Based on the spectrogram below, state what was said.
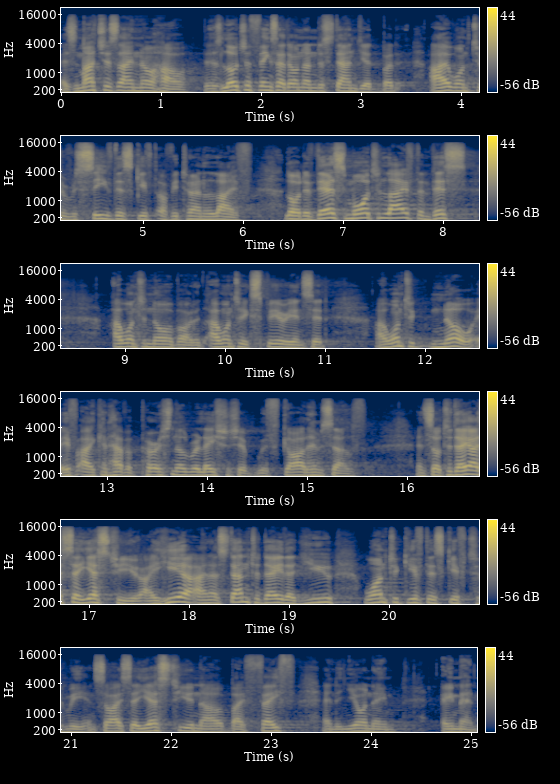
As much as I know how, there's loads of things I don't understand yet, but I want to receive this gift of eternal life. Lord, if there's more to life than this, I want to know about it. I want to experience it. I want to know if I can have a personal relationship with God Himself. And so today I say yes to you. I hear and I stand today that you want to give this gift to me. And so I say yes to you now by faith and in your name. Amen.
